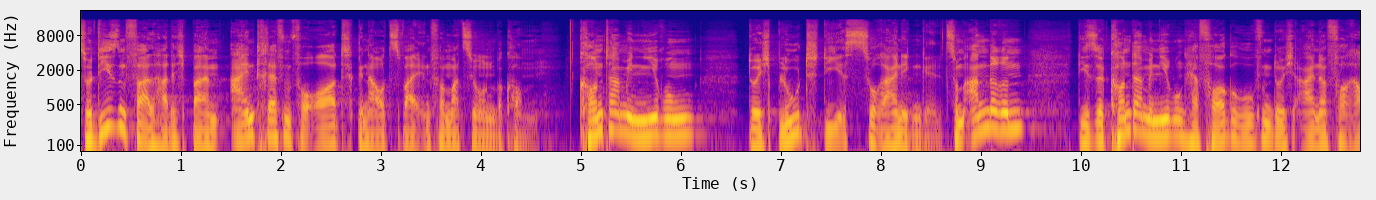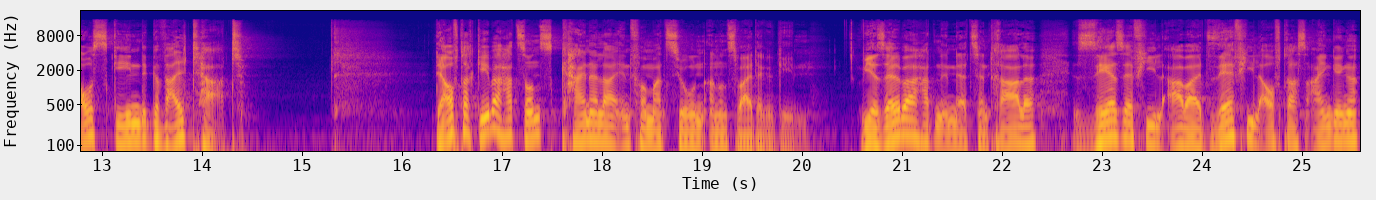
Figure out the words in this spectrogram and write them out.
Zu diesem Fall hatte ich beim Eintreffen vor Ort genau zwei Informationen bekommen. Kontaminierung durch Blut, die es zu reinigen gilt. Zum anderen diese Kontaminierung hervorgerufen durch eine vorausgehende Gewalttat. Der Auftraggeber hat sonst keinerlei Informationen an uns weitergegeben. Wir selber hatten in der Zentrale sehr, sehr viel Arbeit, sehr viel Auftragseingänge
